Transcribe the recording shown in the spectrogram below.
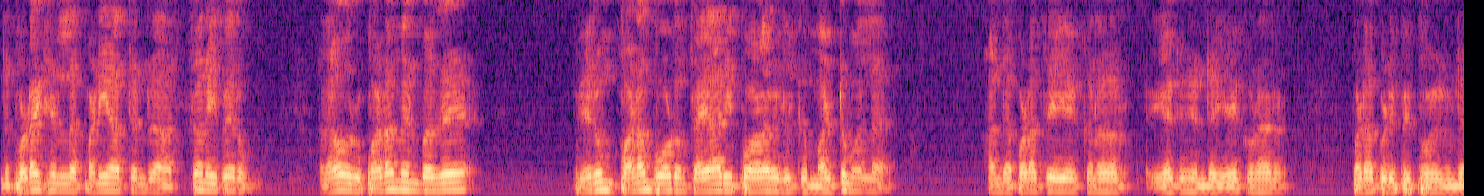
இந்த ப்ரொடக்ஷனில் பணியாற்றுன்ற அத்தனை பேரும் அதாவது ஒரு படம் என்பது வெறும் படம் போடும் தயாரிப்பாளர்களுக்கு மட்டுமல்ல அந்த படத்தை இயக்குனர் இயக்குகின்ற இயக்குனர் படப்பிடிப்பை போகின்ற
